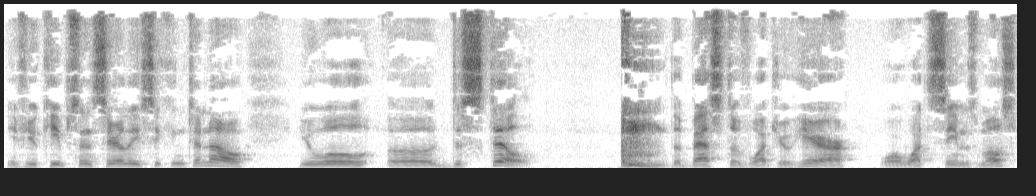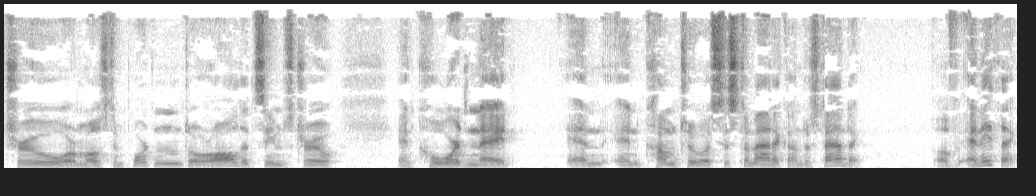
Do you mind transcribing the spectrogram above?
If you keep sincerely seeking to know, you will uh, distill the best of what you hear, or what seems most true, or most important, or all that seems true, and coordinate and, and come to a systematic understanding of anything,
